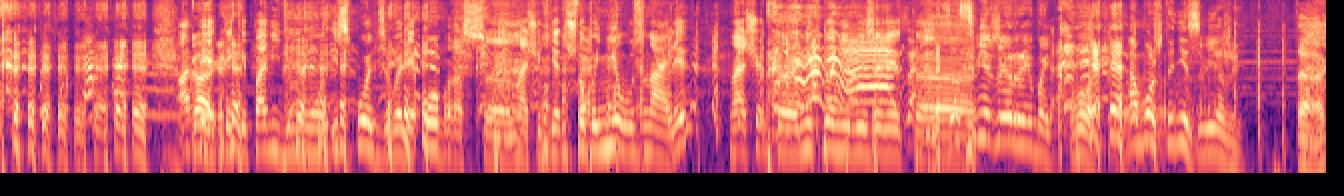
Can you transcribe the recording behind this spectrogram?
Опять-таки, по-видимому, использовали образ, э, значит, чтобы не узнали, значит, э, никто не вызовет. За э, свежей рыбой. Вот. А может и не свежий. Так.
